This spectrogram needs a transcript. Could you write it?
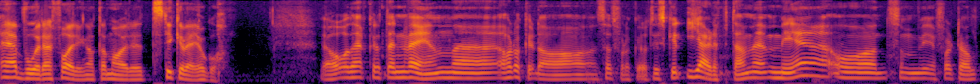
er vår erfaring at de har et stykke vei å gå. Ja, og det er akkurat den veien uh, har dere da sett for dere at vi skulle hjelpe dem med. Og som vi har fortalt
